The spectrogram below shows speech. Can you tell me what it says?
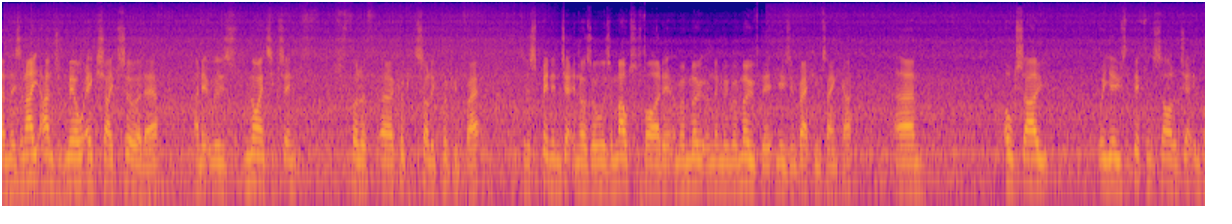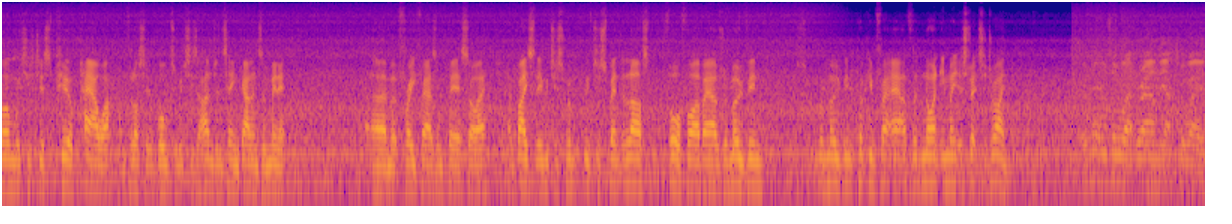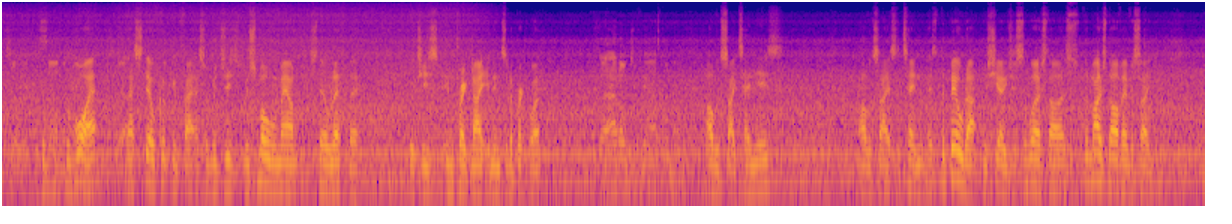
And there's an 800ml egg-shaped sewer there, and it was 90% full of uh, cooking, solid cooking fat. So the spinning jetting nozzle was emulsified it and, and then we removed it using vacuum tanker. Um, also, we used a different style of jetting bomb, which is just pure power and velocity of water, which is 110 gallons a minute um, at 3,000 psi. And basically, we just we've just spent the last four or five hours removing removing cooking fat out of a 90 metre stretch of drain. What was all that around the actual edge that we could The, see on the, the white, Yeah. that's still cooking fat. It's a, a small amount still left there, which is impregnated into the brickwork. So how long do you think that's been there? I would say 10 years. I would say it's a 10. It's, the build-up was huge. It's the worst. I, it's the most I've ever seen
